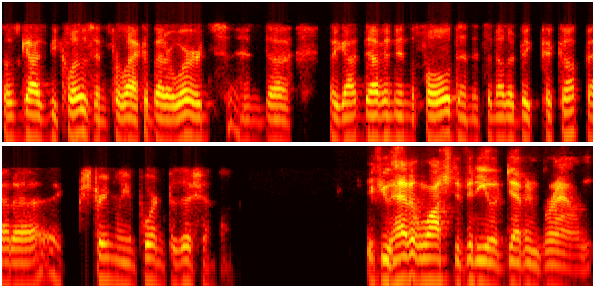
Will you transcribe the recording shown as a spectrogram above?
those guys be closing for lack of better words, and uh, they got Devin in the fold, and it's another big pickup at a extremely important position. If you haven't watched the video of Devin Brown,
